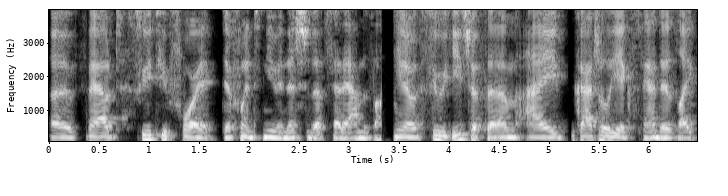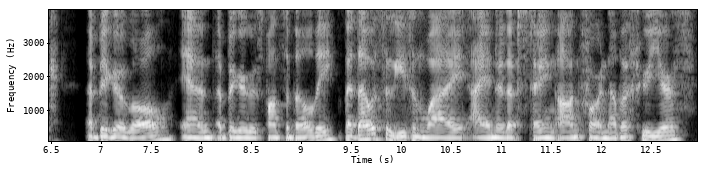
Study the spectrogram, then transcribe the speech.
of about three to four different new initiatives at Amazon. You know, through each of them, I gradually expanded like a bigger role and a bigger responsibility. But that was the reason why I ended up staying on for another three years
